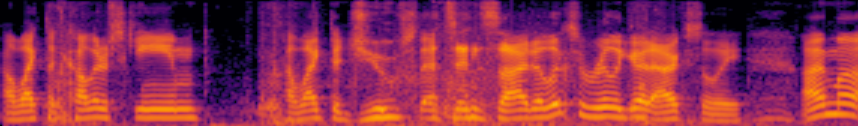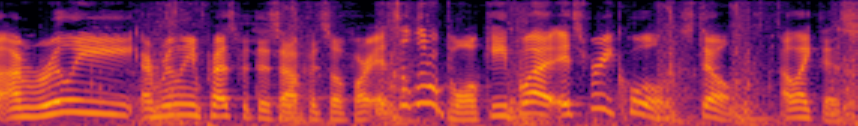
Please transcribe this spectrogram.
I like the color scheme. I like the juice that's inside. It looks really good, actually. I'm uh, I'm really I'm really impressed with this outfit so far. It's a little bulky, but it's very cool. Still, I like this.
